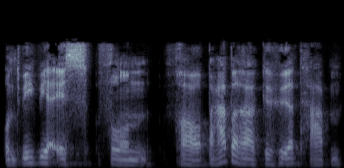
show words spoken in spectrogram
Und wie wir es von Frau Barbara gehört haben,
